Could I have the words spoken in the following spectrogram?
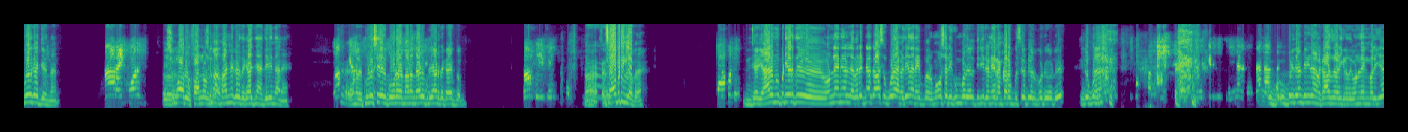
முதல் காய்ச்சல் தான். சும்மா ஒரு ஃபன் சும்மா ஃபண்ணுக்கு எடுத்து காய்ச்சேன் தெரியும் தானே? எங்களுக்கு குளிசையல் போட மறந்தாலும் இப்படிதான் எடுத்து காய்ப்போம். சாப்பிட்டீங்களா இப்ப? சரி யாரும் இப்படி எடுத்து ஆன்லைன்கள்ல விரட்டினா காசு போடாங்க. அதே தானே இப்ப மோசடி கும்பல்கள் திடீர் நேரம் கருப்பு சேட்டுகள் போட்டு போட்டு இப்படிதான் தெரியுறாங்க. காசு அடிக்கிறதுக்கு ஆன்லைன் வழியே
